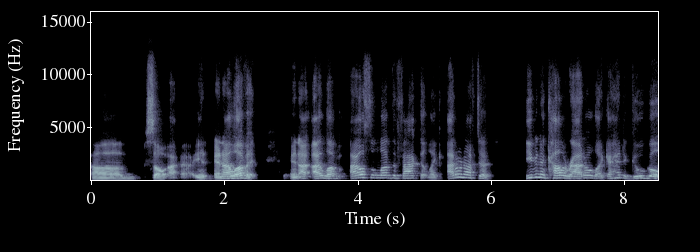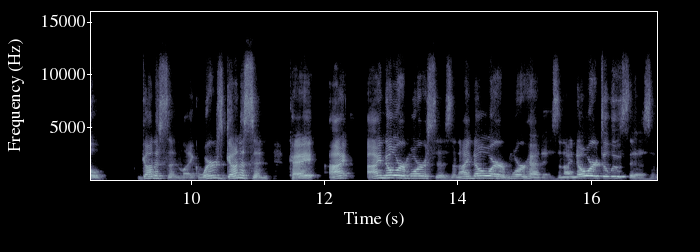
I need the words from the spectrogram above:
Um, so, I, and I love it, and I, I love. I also love the fact that like I don't have to, even in Colorado, like I had to Google Gunnison, like where's Gunnison? Okay, I I know where Morris is, and I know where Moorhead is, and I know where Duluth is, and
